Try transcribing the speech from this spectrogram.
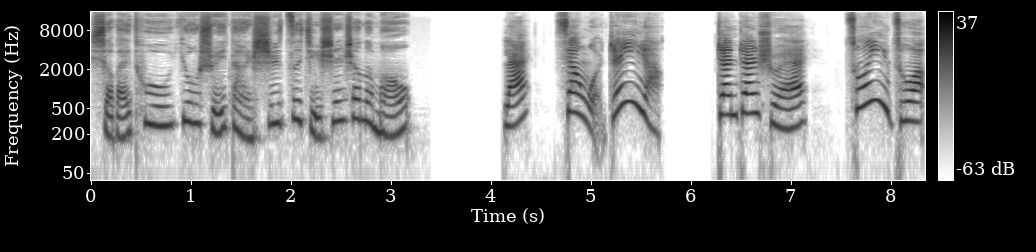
小白兔用水打湿自己身上的毛。来，像我这样，沾沾水，搓一搓，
